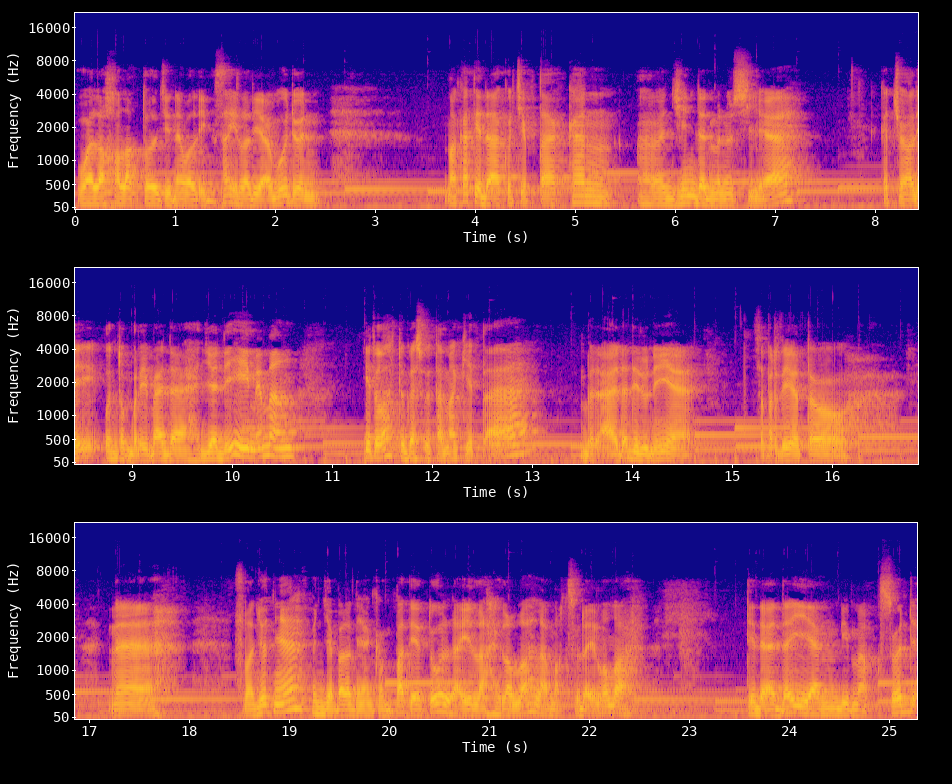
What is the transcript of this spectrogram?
Wala khalaqtul jinna wal insa illa liya'budun. Maka tidak aku ciptakan uh, jin dan manusia kecuali untuk beribadah. Jadi memang itulah tugas utama kita berada di dunia. Seperti itu. Nah, selanjutnya penjabaran yang keempat yaitu la ilaha illallah la maksuda illallah. Tidak ada yang dimaksud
